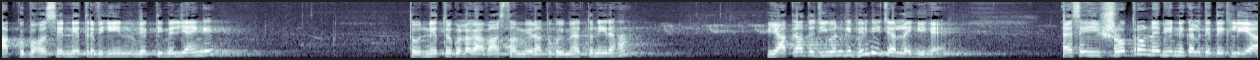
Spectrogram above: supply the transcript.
आपको बहुत से नेत्र विहीन व्यक्ति मिल जाएँगे। तो नेत्र को लगा, वास्तव में मेरा तो कोई महत्व तो नहीं रहा। यात्रा तो जीवन की फिर भी चल रही है। ऐसे ही श्रोत्रों ने भी निकल के देख लिया,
